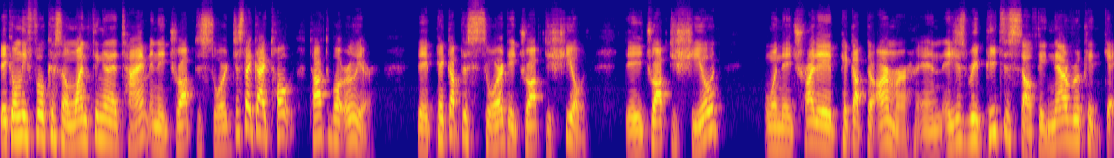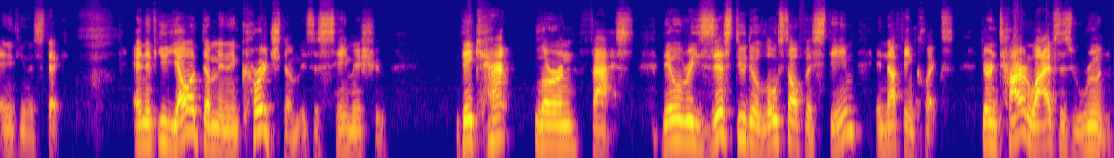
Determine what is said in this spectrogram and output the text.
They can only focus on one thing at a time and they drop the sword, just like I to- talked about earlier. They pick up the sword, they drop the shield. They drop the shield when they try to pick up their armor, and it just repeats itself. They never could get anything to stick. And if you yell at them and encourage them, it's the same issue. They can't learn fast. They will resist due to low self esteem and nothing clicks. Their entire lives is ruined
